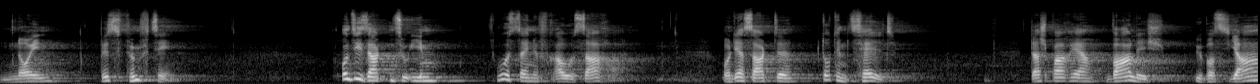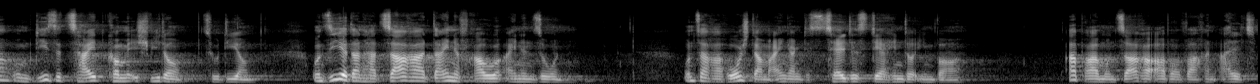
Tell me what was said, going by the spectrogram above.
9 bis 15. Und sie sagten zu ihm, wo ist deine Frau Sarah? Und er sagte, dort im Zelt. Da sprach er, wahrlich, übers Jahr um diese Zeit komme ich wieder zu dir. Und siehe, dann hat Sarah, deine Frau, einen Sohn. Und Sarah horchte am Eingang des Zeltes, der hinter ihm war. Abraham und Sarah aber waren alt,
